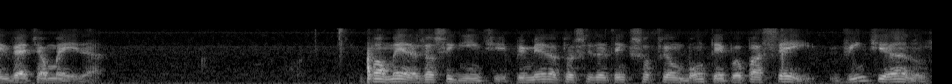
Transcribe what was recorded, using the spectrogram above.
Ivete Almeida. Palmeiras é o seguinte, primeiro a torcida tem que sofrer um bom tempo. Eu passei 20 anos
